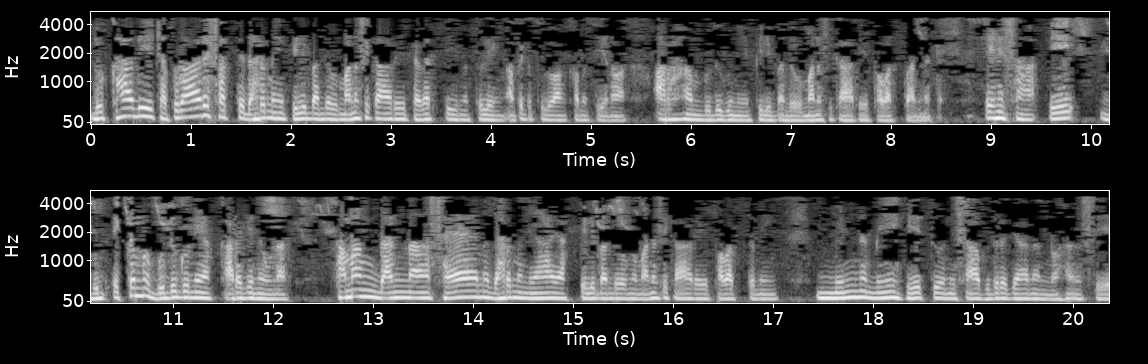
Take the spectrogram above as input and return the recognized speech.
දුක්ඛාදී චතුරාර්ය සත්‍ය ධර්මයේ පිළිබඳව මානසිකාරයේ පැවැත්වීම තුළින් අපිට පුළුවන්කම තියෙනවා අරහම් බුදුගුණය පිළිබඳව මානසිකාරයේ පවත්වන්නට ඒ නිසා ඒ එකම බුදුගුණයක් අරගෙන උනත් තමන් දන්නා සෑම ධර්ම න්‍යායක් පිළිබඳවම මානසිකාරයේ පවත්වමින් මෙන්න මේ හේතුව නිසා බුදුරජාණන් වහන්සේ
